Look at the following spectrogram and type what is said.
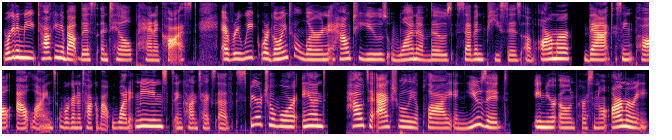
We're going to be talking about this until Pentecost. Every week, we're going to learn how to use one of those seven pieces of armor that St. Paul outlines. We're going to talk about what it means in context of spiritual war and how to actually apply and use it in your own personal armory.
